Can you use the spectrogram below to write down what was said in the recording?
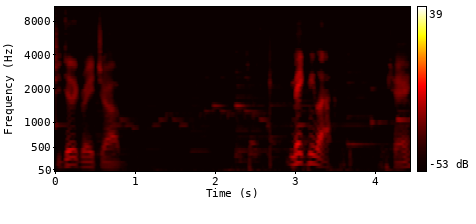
She did a great job. Make me laugh. Okay.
